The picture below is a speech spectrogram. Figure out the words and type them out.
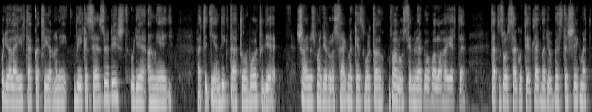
hogy aláírták a trianoni békeszerződést, ugye, ami egy, hát egy ilyen diktátum volt, ugye sajnos Magyarországnak ez volt a valószínűleg a valaha érte, tehát az országot ért legnagyobb veszteség, mert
